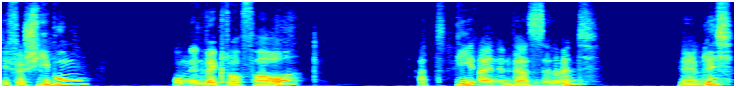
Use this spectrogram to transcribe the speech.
Die Verschiebung um den Vektor v hat die ein inverses Element, nämlich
